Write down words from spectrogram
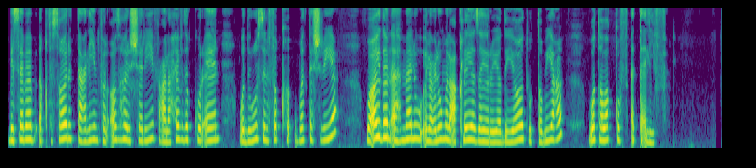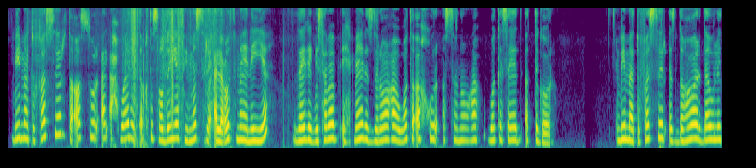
بسبب اقتصار التعليم في الأزهر الشريف على حفظ القرآن ودروس الفقه والتشريع وأيضا أهملوا العلوم العقلية زي الرياضيات والطبيعة وتوقف التأليف. بما تفسر تأثر الأحوال الاقتصادية في مصر العثمانية ذلك بسبب إهمال الزراعة وتأخر الصناعة وكساد التجارة. بما تفسر ازدهار دولة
